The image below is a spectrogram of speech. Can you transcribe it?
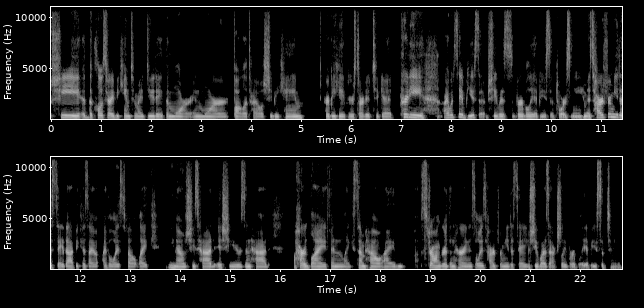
she, the closer I became to my due date, the more and more volatile she became. Her behavior started to get pretty, I would say, abusive. She was verbally abusive towards me. It's hard for me to say that because I, I've always felt like, you know, she's had issues and had a hard life and like somehow I'm stronger than her. And it's always hard for me to say she was actually verbally abusive to me.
